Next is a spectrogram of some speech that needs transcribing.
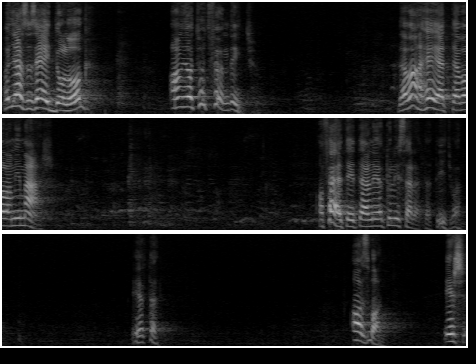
hogy ez az egy dolog, ami ott, hogy fönn nincs. De van helyette valami más. A feltétel nélküli szeretet, így van. Érted? Az van. És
